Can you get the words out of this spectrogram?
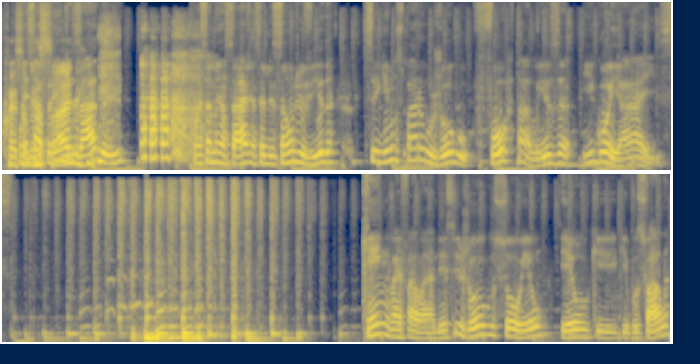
Com essa com esse mensagem. aprendizado aí, com essa mensagem, essa lição de vida, seguimos para o jogo Fortaleza e Goiás. Quem vai falar desse jogo sou eu, eu que, que vos fala.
